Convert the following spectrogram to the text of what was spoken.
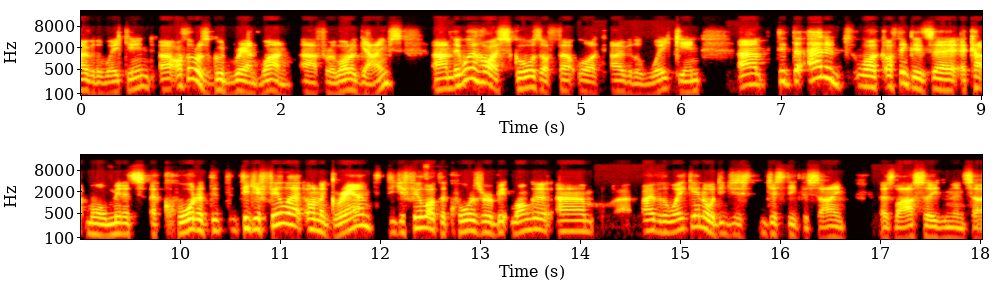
over the weekend. Uh, I thought it was a good round one for a lot of games. Um, there were high scores. I felt like over the weekend. Um, did the added like I think there's a, a, couple more minutes a quarter? Did, did you feel that on the ground? Did you feel like the quarters were a bit longer um, over the weekend, or did you just, just think the same as last season and so,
